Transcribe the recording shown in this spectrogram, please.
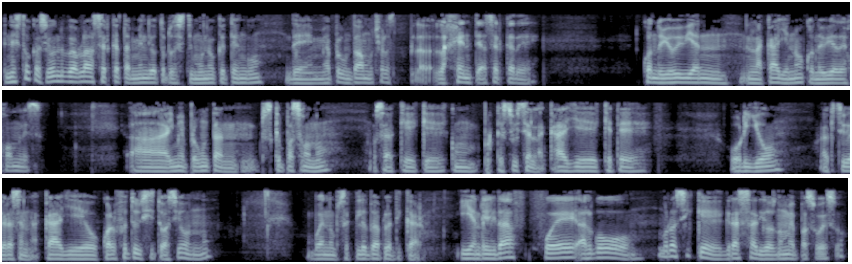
en esta ocasión les voy a hablar acerca también de otro testimonio que tengo. De, me ha preguntado mucho la, gente acerca de cuando yo vivía en, la calle, ¿no? Cuando vivía de homeless. Ah, y me preguntan, pues, ¿qué pasó, no? O sea, ¿qué, qué, cómo, ¿por qué estuviste en la calle? ¿Qué te orilló a que estuvieras en la calle? ¿O cuál fue tu situación, no? Bueno, pues aquí les voy a platicar. Y en realidad fue algo, ahora sí que gracias a Dios no me pasó eso,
